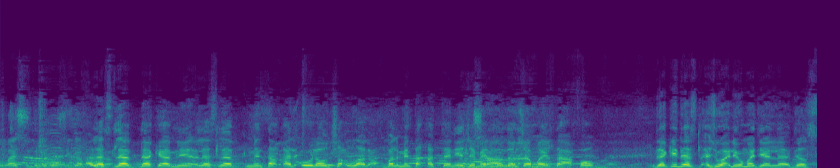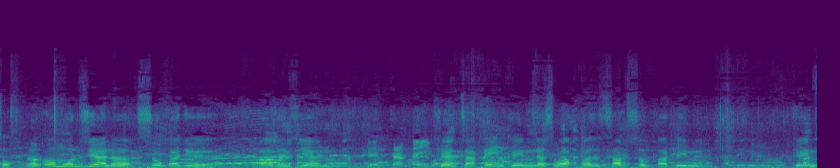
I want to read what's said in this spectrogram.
الله يسلمك ويجزيك على سلامتنا كاملين على سلامة المنطقة الأولى وإن شاء الله العقبة المنطقة الثانية شاء جميع المدن الله يلتحقوا. إذا كي دازت الأجواء اليوم ديال ديال السوق الأمور مزيانة. السوق هذه عامل مزيان. كاين تعقيم كاين تعقيم كاين الناس واقفة صاحب السلطه كاين كاين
